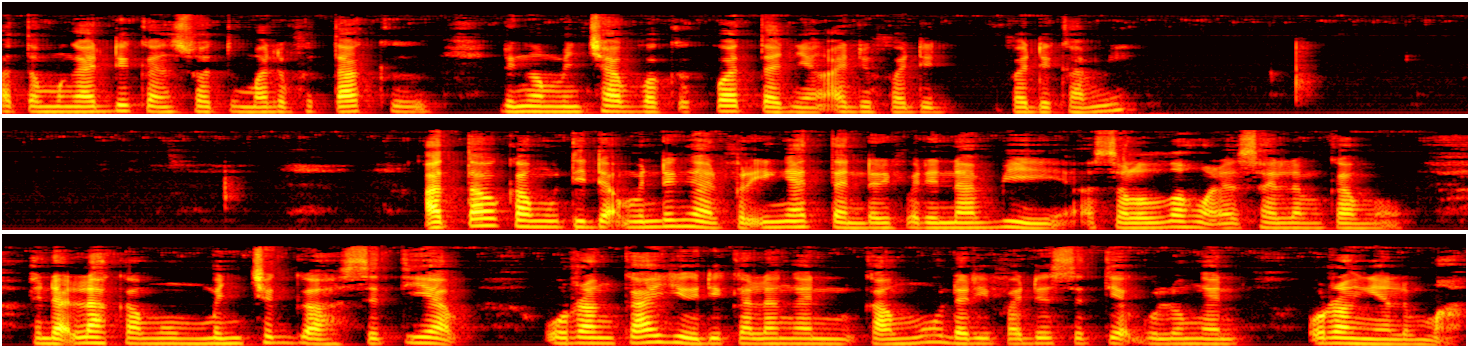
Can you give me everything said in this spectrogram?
atau mengadakan suatu malapetaka dengan mencabar kekuatan yang ada pada pada kami? Atau kamu tidak mendengar peringatan daripada Nabi sallallahu alaihi wasallam kamu? Hendaklah kamu mencegah setiap orang kaya di kalangan kamu daripada setiap golongan orang yang lemah.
